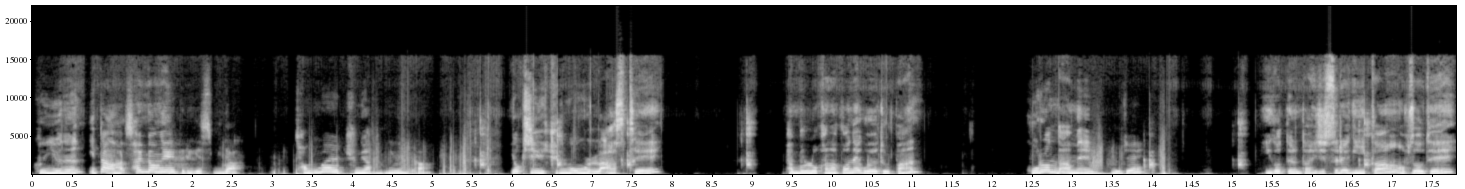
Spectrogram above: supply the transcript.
그 이유는 이따가 설명해 드리겠습니다. 정말 중요한 이유니까. 역시 주인공은 라스트에 반블록 하나 꺼내고요, 돌판. 그런 다음에 이제 이것들은 다 이제 쓰레기니까 없어도 돼.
